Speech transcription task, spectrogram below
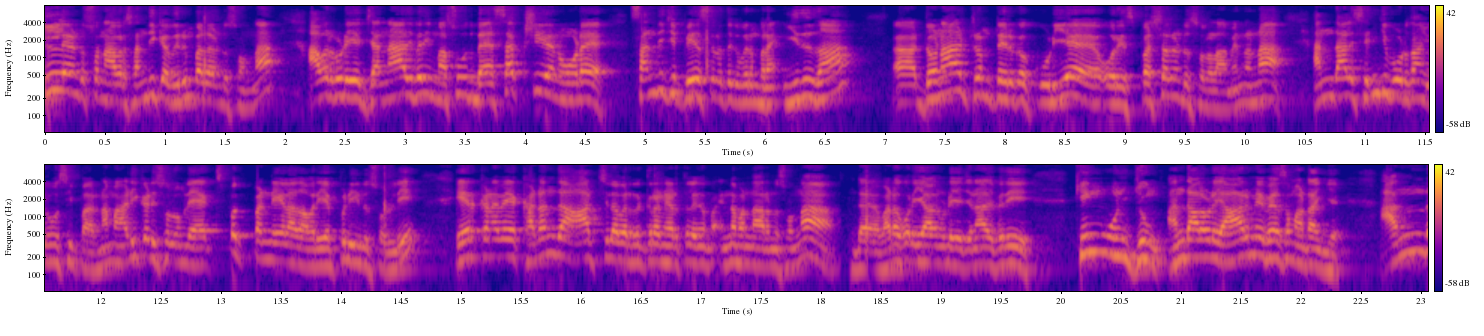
இல்லை என்று சொன்ன அவர் சந்திக்க விரும்பல என்று சொன்னா அவர்களுடைய ஜனாதிபதி மசூத் பெசக்ஷியனோட சந்திச்சு பேசுறதுக்கு விரும்புறேன். இதுதான் டொனால்ட் ட்ரம்ப் இருக்கக்கூடிய ஒரு ஸ்பெஷல் என்று சொல்லலாம். என்னன்னா அந்த ஆள் செஞ்சு போட்டு தான் யோசிப்பார். நம்ம அடிக்கடி சொல்லுவோம்ல எக்ஸ்பெக்ட் பண்ணே இல்லாத அவர் எப்படின்னு சொல்லி ஏற்கனவே கடந்த ஆட்சியில் அவர் இருக்கிற நேரத்தில் என்ன- என்ன பண்ணாருன்னு சொன்னால் இந்த வடகொரியாவினுடைய ஜனாதிபதி கிங் உன் ஜுங் அந்த ஆளோட யாருமே பேச மாட்டாங்க. அந்த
